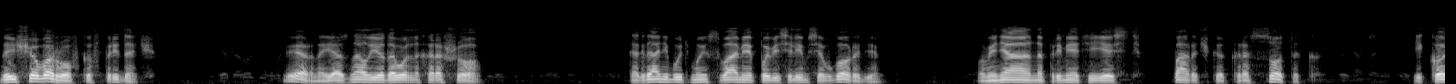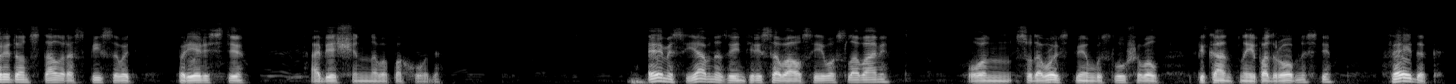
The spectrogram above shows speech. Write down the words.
Да еще воровка в придачу. Верно, я знал ее довольно хорошо. Когда-нибудь мы с вами повеселимся в городе. У меня на примете есть парочка красоток, и Коридон стал расписывать прелести обещанного похода. Эмис явно заинтересовался его словами. Он с удовольствием выслушивал пикантные подробности. Фейдек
